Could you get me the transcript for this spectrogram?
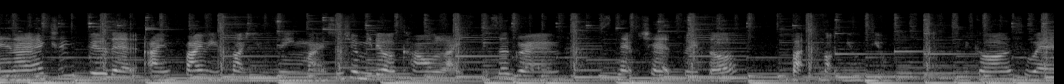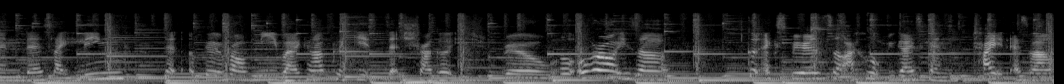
and I actually feel that I'm fine with not using my social media account like Instagram, Snapchat, Twitter but not YouTube because when there's like link that appear in front of me but I cannot click it, that struggle is real. So overall it's a good experience so I hope you guys can try it as well.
